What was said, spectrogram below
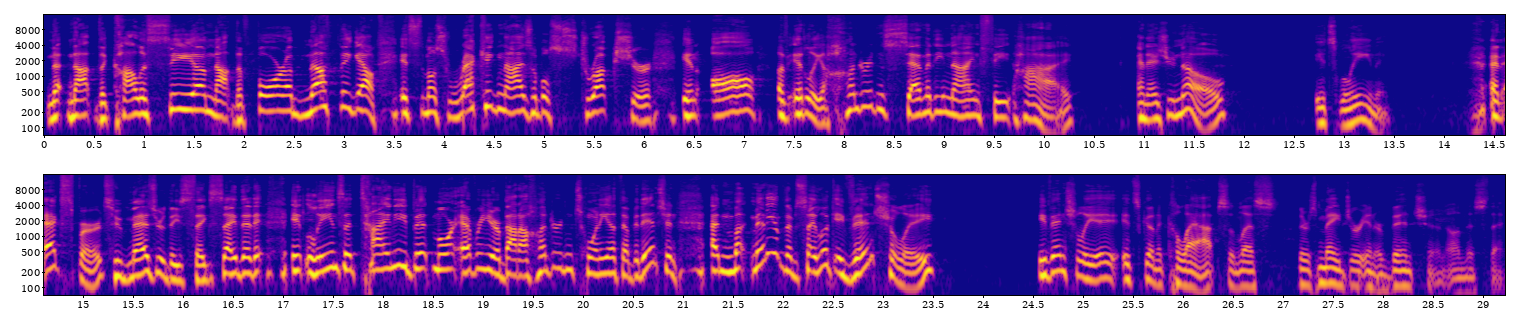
Not the Colosseum, not the Forum, nothing else. It's the most recognizable structure in all of Italy, 179 feet high. And as you know, it's leaning. And experts who measure these things say that it, it leans a tiny bit more every year, about 120th of an inch. And, and many of them say, look, eventually, eventually it's going to collapse unless there's major intervention on this thing.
